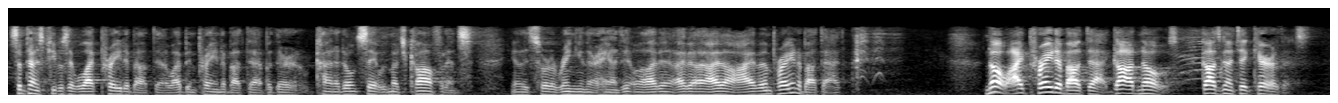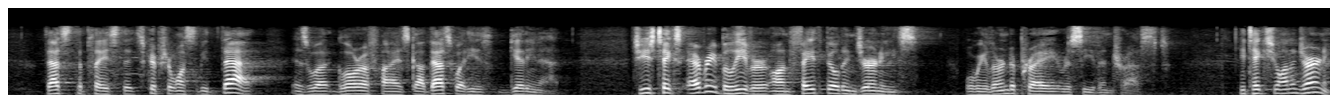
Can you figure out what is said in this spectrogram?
Sometimes people say, Well, I prayed about that. Well, I've been praying about that, but they're kind of don't say it with much confidence. You know, they're sort of wringing their hands. Well, I've been, I've, I've, been praying about that. no, I prayed about that. God knows. God's going to take care of this. That's the place that Scripture wants to be. That is what glorifies God. That's what he's getting at. Jesus takes every believer on faith building journeys where we learn to pray, receive, and trust. He takes you on a journey.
